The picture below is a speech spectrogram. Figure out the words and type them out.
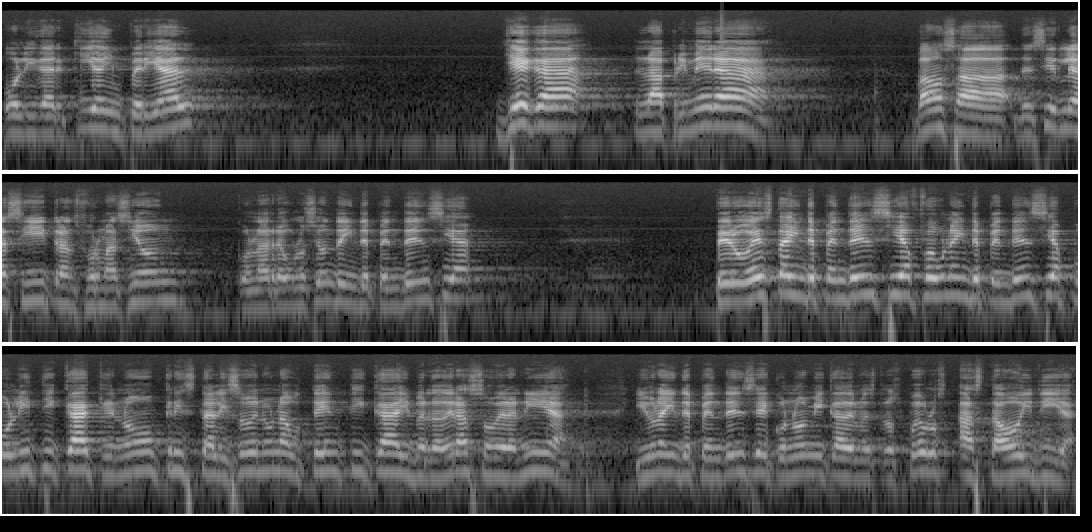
oligarquía imperial, llega la primera, vamos a decirle así, transformación con la revolución de independencia, pero esta independencia fue una independencia política que no cristalizó en una auténtica y verdadera soberanía y una independencia económica de nuestros pueblos hasta hoy día.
